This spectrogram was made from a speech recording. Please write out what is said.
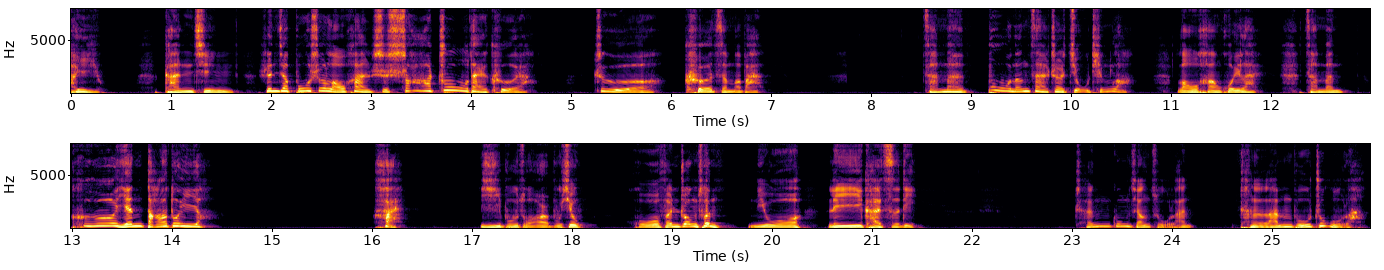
哎呦，感情人家伯奢老汉是杀猪待客呀，这可怎么办？咱们不能在这久停了，老汉回来，咱们何言答对呀？嗨，一不做二不休，火焚庄村，你我离开此地。陈宫想阻拦，但拦不住了。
